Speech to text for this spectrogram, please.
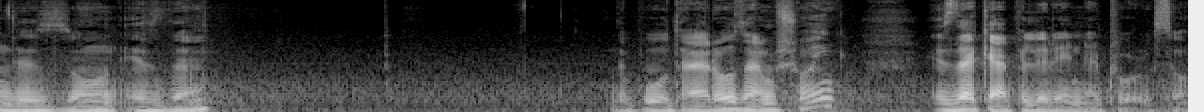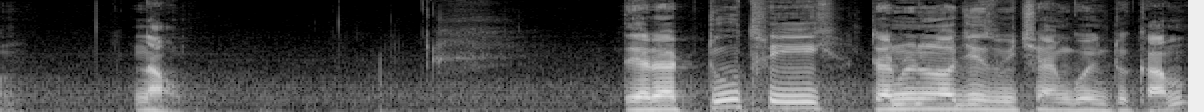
This zone is the, the both arrows I am showing is the capillary network zone. Now, there are two, three terminologies which I am going to come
